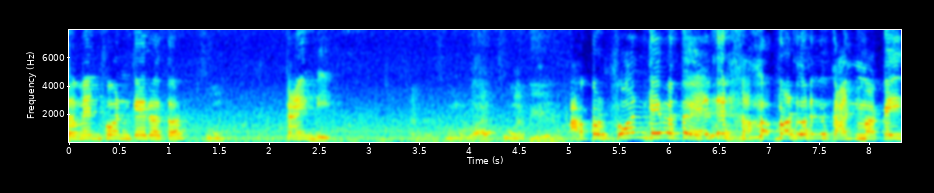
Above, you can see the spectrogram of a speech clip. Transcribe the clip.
તમે ફોન કર્યો તો? કાઈ બી. આ પણ ફોન કર્યો તો એને હા પાડવાનું કાનમાં કહી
